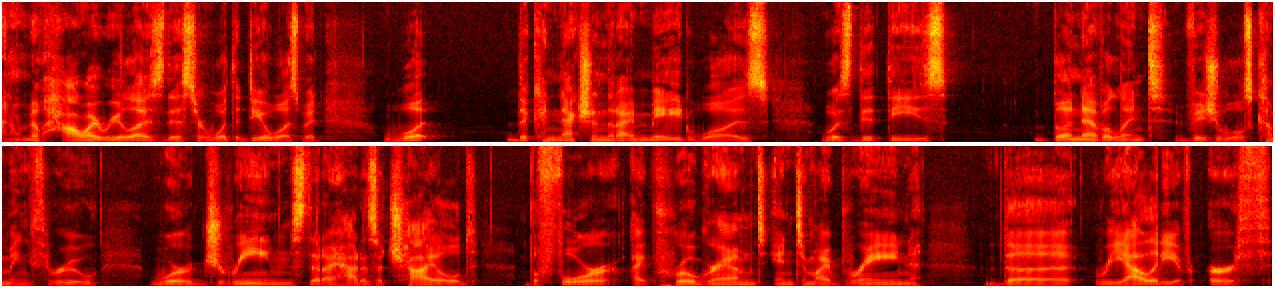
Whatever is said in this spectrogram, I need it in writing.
I don't know how I realized this or what the deal was, but what the connection that I made was was that these benevolent visuals coming through were dreams that I had as a child before I programmed into my brain the reality of Earth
